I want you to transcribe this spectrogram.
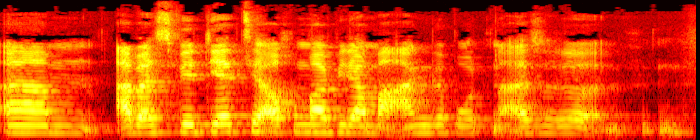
Ähm, aber es wird jetzt ja auch immer wieder mal angeboten, also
